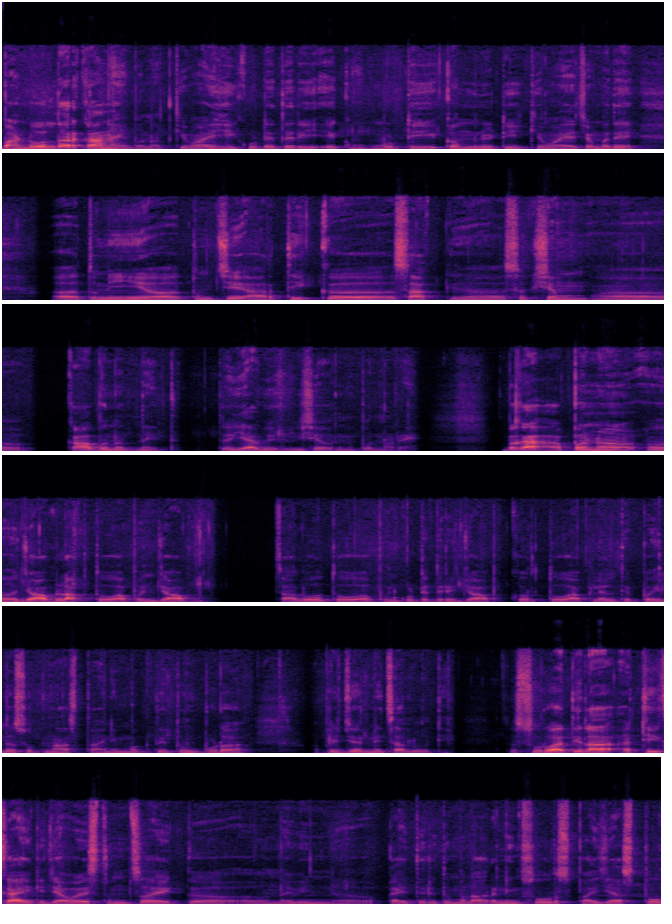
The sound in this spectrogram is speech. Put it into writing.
भांडवलदार का नाही बनत? किंवा ही कुठेतरी एक मोठी कम्युनिटी किंवा याच्यामध्ये तुम्ही तुमचे आर्थिक साक सक्षम का बनत नाहीत? तर या वि विषयावर मी बोलणार आहे. बघा आपण जॉब लागतो आपण जॉब चालू होतो आपण कुठेतरी जॉब करतो आपल्याला ते पहिलं स्वप्न असतं आणि मग तिथून पुढं आपली जर्नी चालू होती. तर सुरुवातीला ठीक आहे की ज्यावेळेस तुमचं एक नवीन काहीतरी तुम्हाला अर्निंग सोर्स पाहिजे असतो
